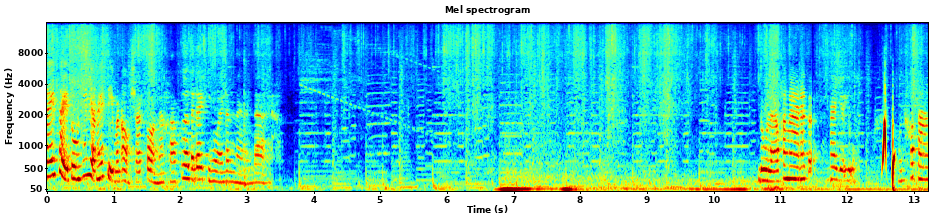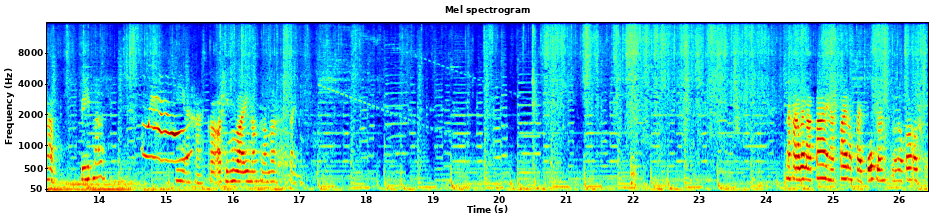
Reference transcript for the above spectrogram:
ในใส่ตรงที่อยากให้สีมันออกชัดก่อนนะคะ เพื่อจะได้ทิ้งไว้นานๆได้ค่ะดูแล้วข้างหน้าน่าจะได้เยอะอยู่เข้าตาแบบปี๊ดมาก นี่นะคะ ก็เอาทิ้งไว้เนาะแล้วมาใส่นะคะเวลาป้ายนะป้ายลงไปปุ๊บแล้วแล้วเราก็เอาถู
